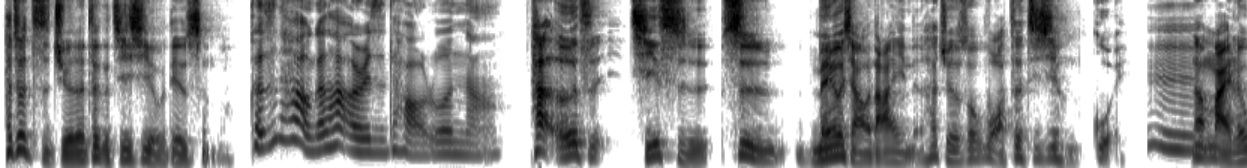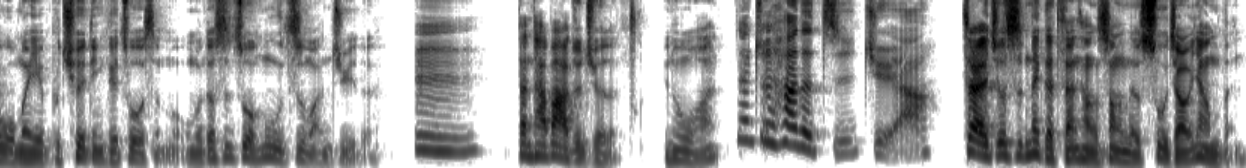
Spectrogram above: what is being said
他就只觉得这个机器有点什么。可是他有跟他儿子讨论呢。他儿子其实是没有想要答应的，他觉得说哇，这机器很贵，嗯，那买了我们也不确定可以做什么，我们都是做木质玩具的。嗯但他爸就觉得，you know what？那就是他的直觉啊。再来就是那个展场上的塑胶样本，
